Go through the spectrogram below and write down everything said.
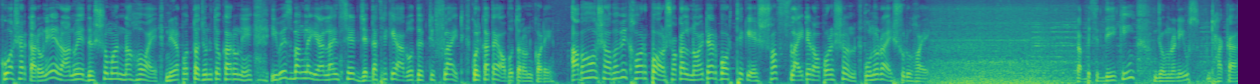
কুয়াশার কারণে রানওয়ে দৃশ্যমান না হওয়ায় নিরাপত্তাজনিত কারণে ইউএস বাংলা এয়ারলাইন্সের জেদ্দা থেকে আগত একটি ফ্লাইট কলকাতায় অবতরণ করে। আবহাওয়া স্বাভাবিক হওয়ার পর সকাল নয়টার পর থেকে সব ফ্লাইটের অপারেশন পুনরায় শুরু হয়। রাব্বি সিদ্দিকি, যমুনা নিউজ, ঢাকা।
